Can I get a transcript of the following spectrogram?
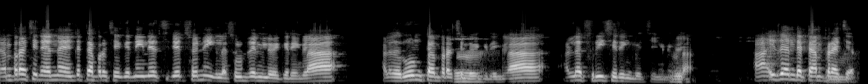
டெம்பரேச்சர் என்ன? எந்த டெம்பரேச்சர் நீங்கள் சொன்னீங்களா சுடுதண்ணியில் வைக்கிறீங்களா? அல்லது ரூம் டெம்பரேச்சர் வைக்கிறீங்களா? அல்ல ஃப்ரீசரிங் வச்சுக்கிறீங்களா இது அந்த டெம்பரேச்சர்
